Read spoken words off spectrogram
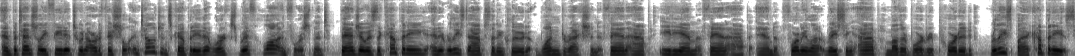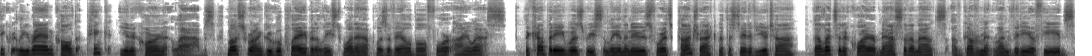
and potentially feed it to an artificial intelligence company that works with law enforcement. Banjo is the company, and it released apps that include One Direction Fan App, EDM Fan App, and Formula Racing App, Motherboard reported, released by a company it secretly ran called Pink Unicorn Labs. Most were on Google Play, but at least one app was available for iOS. The company was recently in the news for its contract with the state of Utah that lets it acquire massive amounts of government run video feeds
